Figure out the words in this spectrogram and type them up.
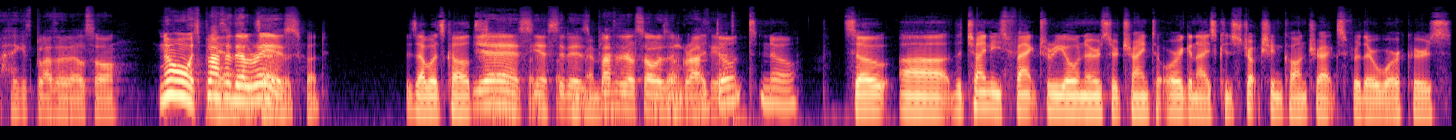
I think it's Plaza del Sol. No, it's Plaza Yeah, del is that what Reyes. Is that what it's called? Yes, yes, it is. remember. Plaza del Sol is in Gracia. I don't know. So uh, the Chinese factory owners are trying to organize construction contracts for their workers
